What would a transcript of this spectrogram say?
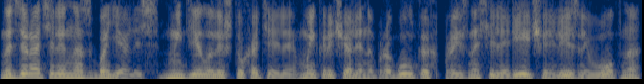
Надзиратели нас боялись, мы делали, что хотели. Мы кричали на прогулках, произносили речи, лезли в окна.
